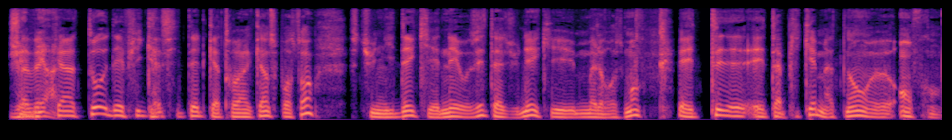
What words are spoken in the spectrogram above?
Génial. Avec un taux d'efficacité de 95%. C'est une idée qui est née aux États-Unis et qui malheureusement est, est appliquée maintenant euh, en France.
